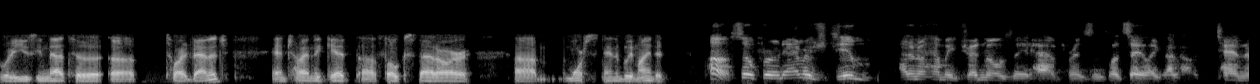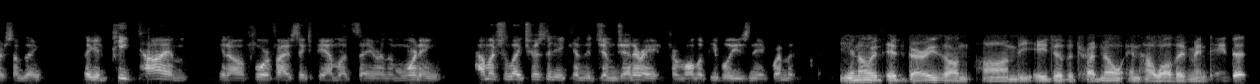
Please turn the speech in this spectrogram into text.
we're using that to uh, to our advantage and trying to get uh, folks that are um, more sustainably minded. Huh. So for an average gym, I don't know how many treadmills they'd have. For instance, let's say like I don't know, ten or something like at peak time, you know, four, five, six p.m. Let's say, or in the morning, how much electricity can the gym generate from all the people using the equipment? You know, it, it varies on on the age of the treadmill and how well they've maintained it.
